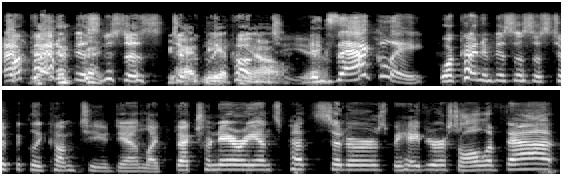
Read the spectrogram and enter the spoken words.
What kind of businesses You had me typically come meow. to you? Exactly. What kind of businesses typically come to you, Dan? Like veterinarians, pet sitters, behaviorists, all of that?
